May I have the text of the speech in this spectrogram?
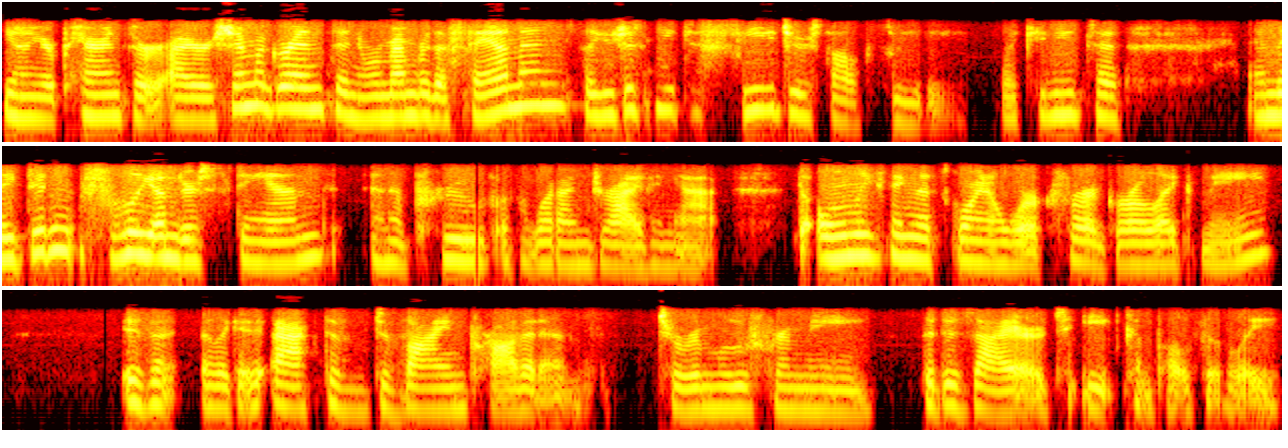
you know, your parents are Irish immigrants and remember the famine, so you just need to feed yourself, sweetie. Like you need to, and they didn't fully understand and approve of what I'm driving at. The only thing that's going to work for a girl like me is a, like an act of divine providence to remove from me the desire to eat compulsively.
